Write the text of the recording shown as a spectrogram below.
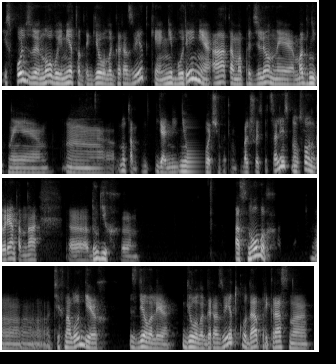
используя новые методы геологоразведки, не бурения, а там определенные магнитные ну, там, я не, не очень в этом большой специалист, но, условно говоря, там на э, других э, основах, э, технологиях сделали геологоразведку, да, прекрасно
